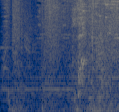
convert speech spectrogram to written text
Fuck!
